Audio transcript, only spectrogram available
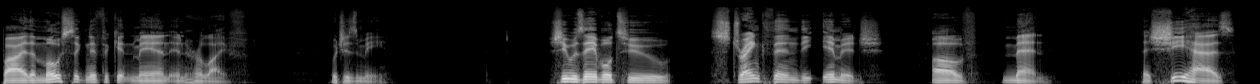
by the most significant man in her life, which is me. She was able to strengthen the image of men that she has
